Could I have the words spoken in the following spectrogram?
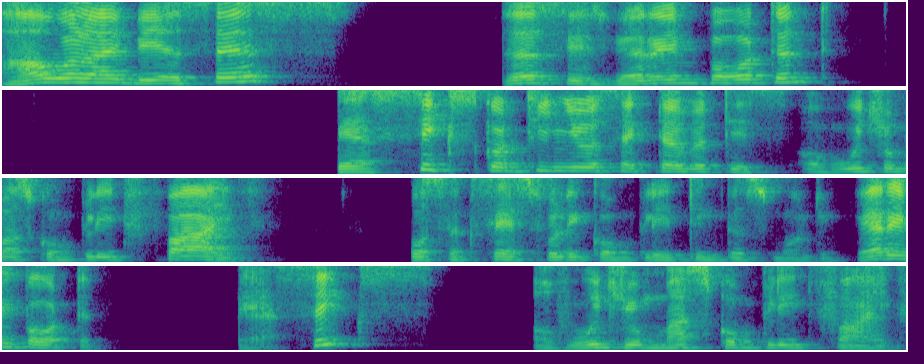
How will I be assessed? This is very important. There are six continuous activities of which you must complete five for successfully completing this module. Very important. There are six of which you must complete five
